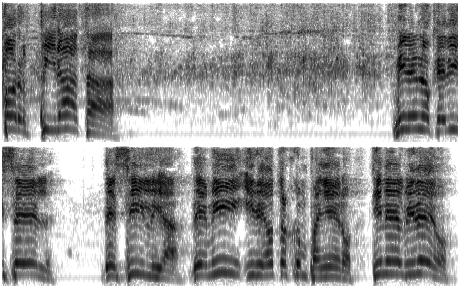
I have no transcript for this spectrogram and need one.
por pirata. Miren lo que dice él de Cilia, de mí y de otros compañeros. ¿Tienen el video?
